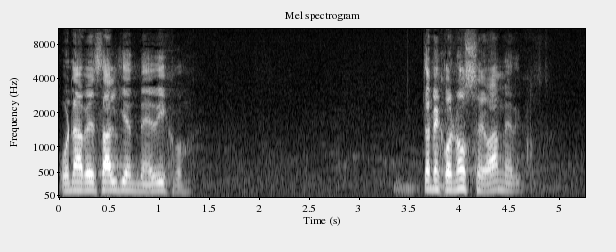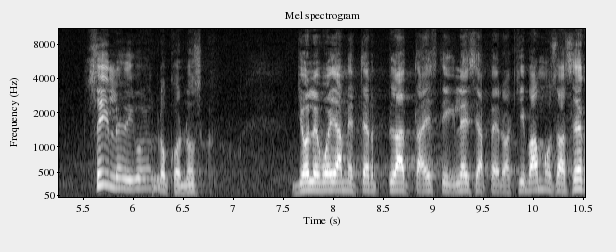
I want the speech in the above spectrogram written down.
Una vez alguien me dijo, usted me conoce, va, me dijo. Sí, le digo, lo conozco. Yo le voy a meter plata a esta iglesia, pero aquí vamos a hacer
